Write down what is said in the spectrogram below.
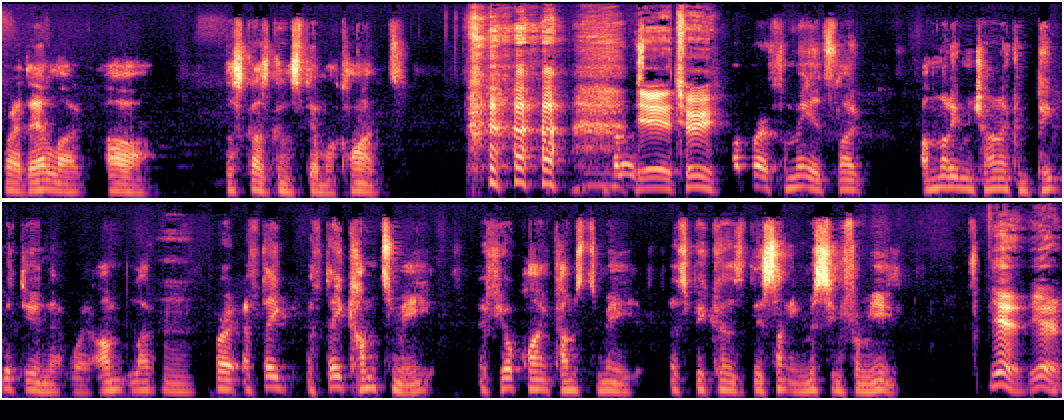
bro, they're like, oh, this guy's gonna steal my clients. yeah, true. But bro, for me, it's like I'm not even trying to compete with you in that way. I'm like, Mm. bro, if they if they come to me, if your client comes to me, it's because there's something missing from you, Yeah, yeah.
